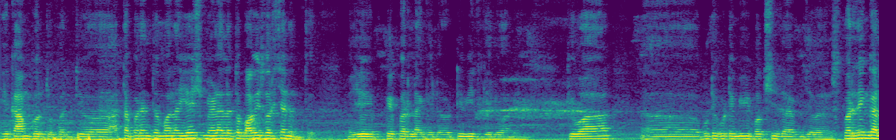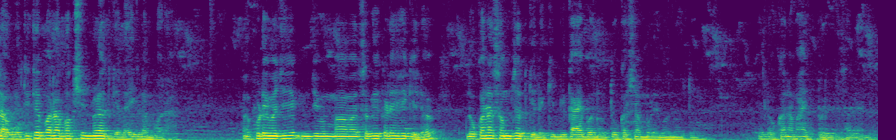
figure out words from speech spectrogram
हे काम करतो पण ते आतापर्यंत मला यश मिळालं तर बावीस वर्षानंतर. म्हणजे पेपरला गेलो टी व्हीत गेलो आम्ही. किंवा कुठे कुठे मी बक्षीस म्हणजे स्पर्धेंका लावलं तिथे मला बक्षीस मिळत गेलं एक नंबर हा पुढे म्हणजे म्हणजे सगळीकडे हे गेलं. लोकांना समजत गेलं की मी काय बनवतो कशामुळे बनवतो. हे लोकांना माहीत पडलं सगळ्यांना.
